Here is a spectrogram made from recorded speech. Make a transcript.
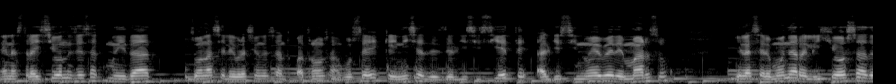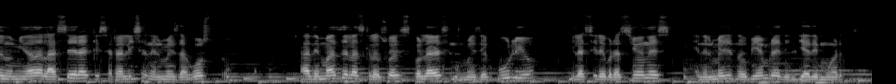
En las tradiciones de esa comunidad son la celebración del Santo Patrono San José, que inicia desde el 17 al 19 de marzo, y la ceremonia religiosa denominada la cera, que se realiza en el mes de agosto, además de las clausuras escolares en el mes de julio y las celebraciones en el mes de noviembre del Día de Muertos.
